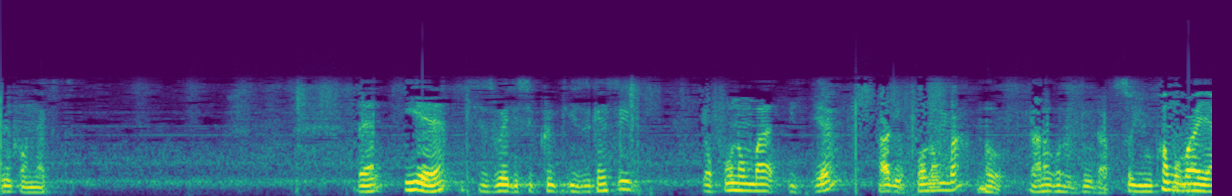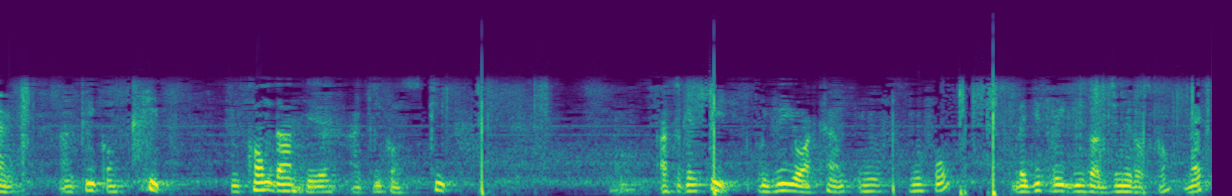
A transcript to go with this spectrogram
click on next. Then here this is where the secret is. You can see your phone number is here add your phone number? No you're not going to do that. So you come over here and, and click on skip. You come down here and click on skip. As you can see review your account info. Legitreadthis at gmail.com next.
